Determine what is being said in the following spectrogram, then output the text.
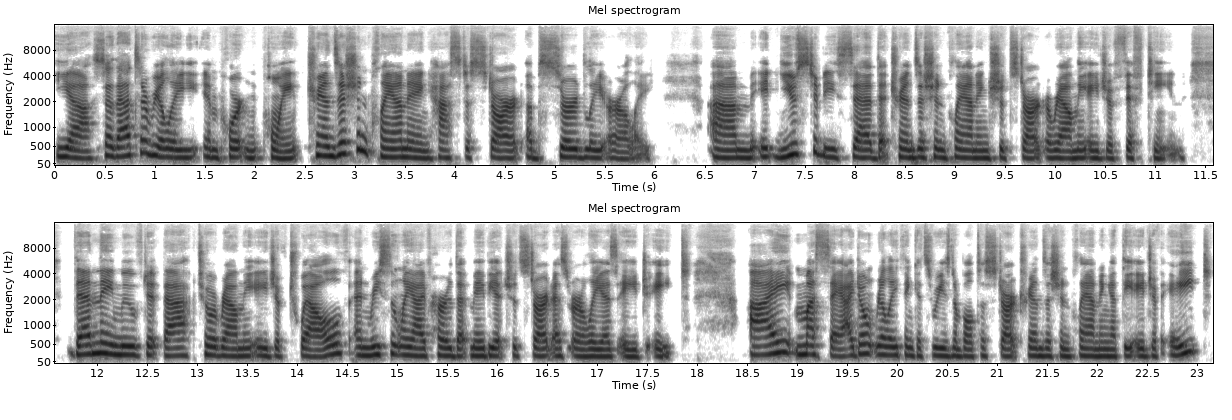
Yeah, so that's a really important point. Transition planning has to start absurdly early. Um, it used to be said that transition planning should start around the age of 15. Then they moved it back to around the age of 12. And recently I've heard that maybe it should start as early as age eight. I must say, I don't really think it's reasonable to start transition planning at the age of eight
